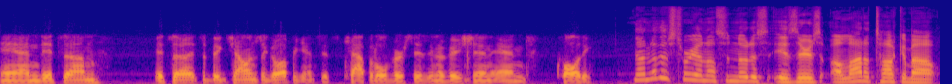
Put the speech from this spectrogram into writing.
And it's um it's a it's a big challenge to go up against. It's capital versus innovation and quality. Now another story I also noticed is there's a lot of talk about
